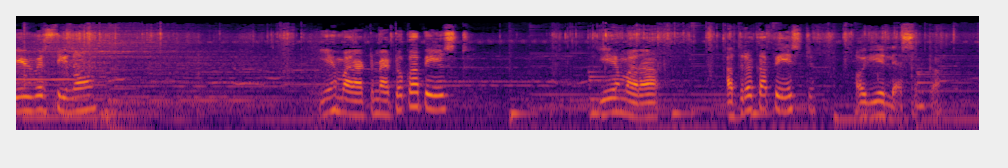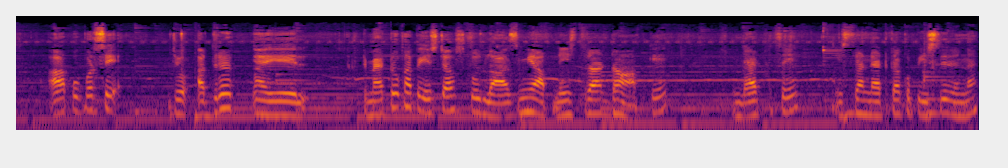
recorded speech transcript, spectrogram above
ये भी तीनों, ये हमारा टमाटो का पेस्ट ये हमारा अदरक का पेस्ट और ये लहसुन का। आप ऊपर से जो अदरक ये टमाटो का पेस्ट है, उसको लाजमी आपने इस तरह ढांप के नेट से, इस तरह नेट का को पीस लेना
